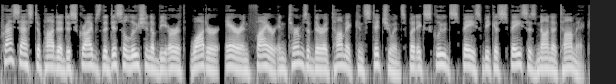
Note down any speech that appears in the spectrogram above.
Prasastapada describes the dissolution of the earth, water, air and fire in terms of their atomic constituents but excludes space because space is non-atomic.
